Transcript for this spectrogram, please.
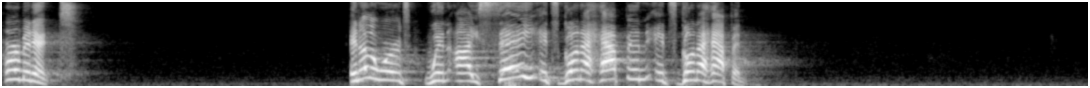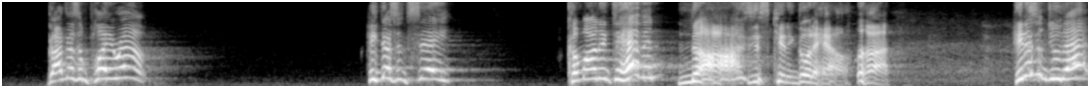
permanent. In other words, when I say it's to happen, it's to happen. God doesn't play around. He doesn't say, Come on into heaven. Nah, just kidding, go to hell. he doesn't do that.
